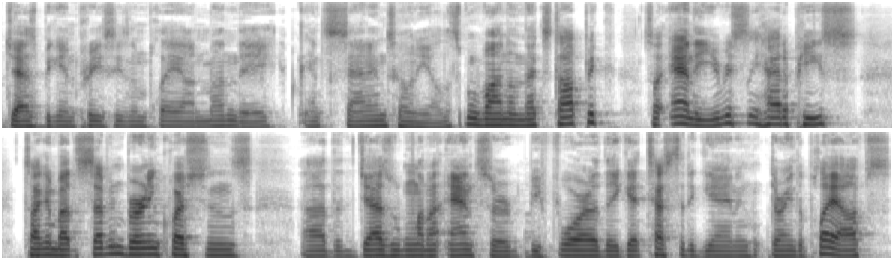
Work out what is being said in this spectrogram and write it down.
Jazz begin preseason play on Monday against San Antonio. Let's move on to the next topic. So, Andy, you recently had a piece talking about seven burning questions uh, that the Jazz would want to answer before they get tested again during the playoffs.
